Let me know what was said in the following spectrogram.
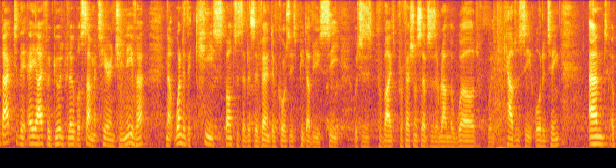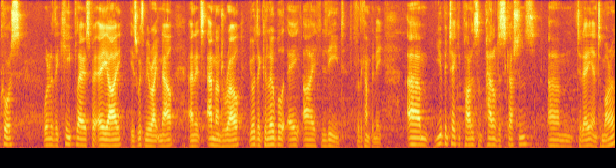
back to the AI for Good Global Summit here in Geneva. Now, one of the key sponsors of this event, of course, is PwC, which is, provides professional services around the world with accountancy, auditing, and of course, one of the key players for AI is with me right now, and it's Anand Rao. You're the global AI lead for the company. Um, you've been taking part in some panel discussions um, today and tomorrow.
